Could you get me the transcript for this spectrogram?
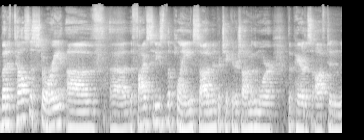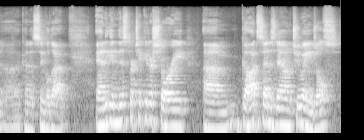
But it tells the story of uh, the five cities of the plain, Sodom in particular, Sodom and Gomorrah, the pair that's often uh, kind of singled out. And in this particular story, um, God sends down two angels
